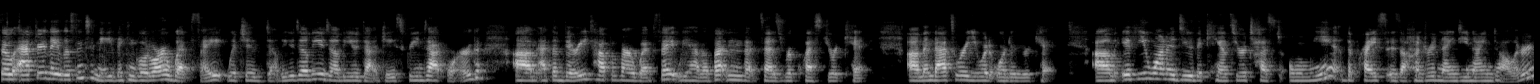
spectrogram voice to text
So after they listen to me, they can go to our website, which is www.jscreen.org. Um, at the very top of our website, we have a button that says request your kit. Um, and that's where you would order your kit. Um, if you want to do the cancer test only, the price is $199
